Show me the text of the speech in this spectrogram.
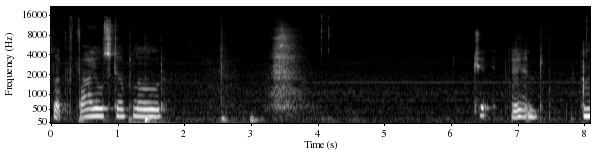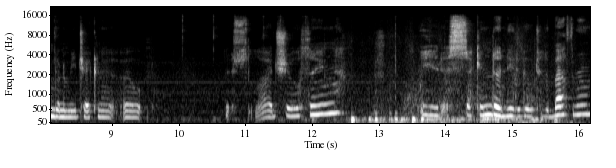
Select files to upload. Okay, and I'm gonna be checking out this slideshow thing. Wait a second, I need to go to the bathroom.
